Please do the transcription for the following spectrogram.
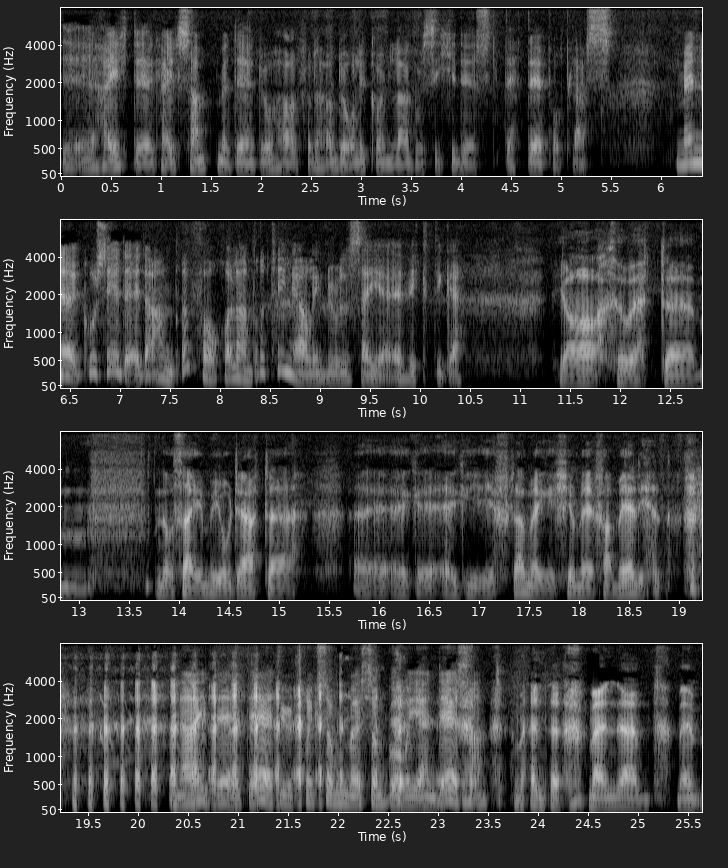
Det er helt, jeg er helt sant med det, har, for det har dårlig grunnlag hvis ikke det, dette er på plass. Men eh, hvordan er det, er det andre forhold, andre ting, Erling, du vil si er viktige? Ja, så vet um, Nå sier vi jo det at uh, jeg, jeg gifter meg ikke med familien. Nei, det, det er et uttrykk som, som går igjen, det er sant. Men, men, men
